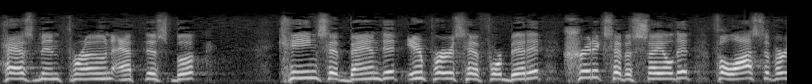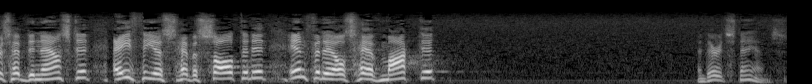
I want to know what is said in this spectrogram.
has been thrown at this book. Kings have banned it, emperors have forbid it, critics have assailed it, philosophers have denounced it, atheists have assaulted it, infidels have mocked it. And there it stands.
